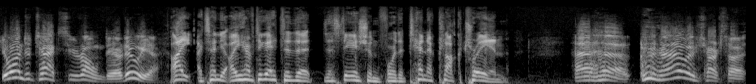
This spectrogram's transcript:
you want a taxi round there, do you? I, I tell you, I have to get to the, the station for the 10 o'clock train. Uh, I will sure, sir.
